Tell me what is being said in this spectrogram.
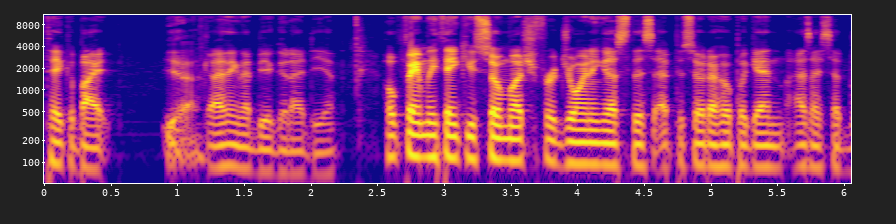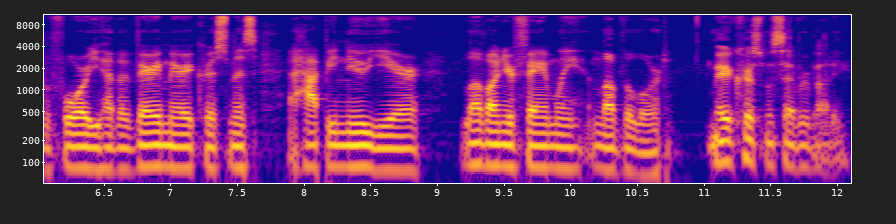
take a bite. Yeah. I think that'd be a good idea. Hope family, thank you so much for joining us this episode. I hope again, as I said before, you have a very merry Christmas, a happy New Year. Love on your family and love the Lord. Merry Christmas, everybody.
